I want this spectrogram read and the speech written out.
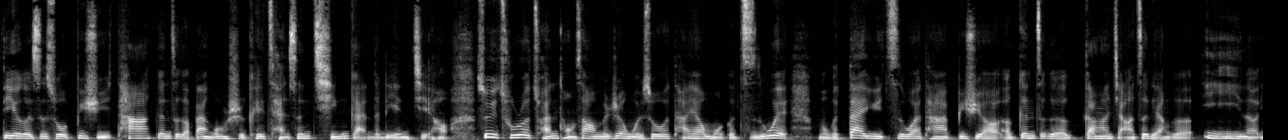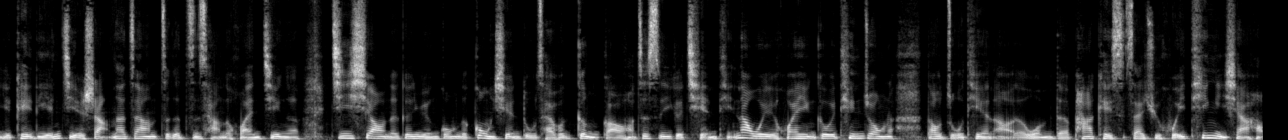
第第二个是说，必须他跟这个办公室可以产生情感的连接哈。所以除了传统上我们认为说他要某个职位、某个待遇之外，他必须要呃跟这个刚刚讲的这两个意义呢，也可以连接上。那这样这个职场的环境呢，绩效呢，跟员工的贡献度才会更高哈。这是一个前提。那我也欢迎各位听众呢，到昨天啊，我们的 p a c k a s e 再去回听一下哈。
